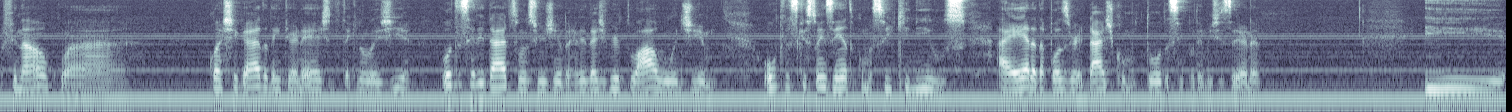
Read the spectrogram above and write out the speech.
Afinal, com a com a chegada da internet, da tecnologia, outras realidades vão surgindo. A realidade virtual, onde outras questões entram, como as fake news, a era da pós-verdade como todo, assim podemos dizer, né? E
